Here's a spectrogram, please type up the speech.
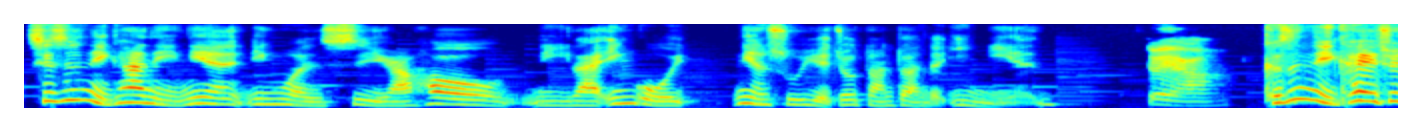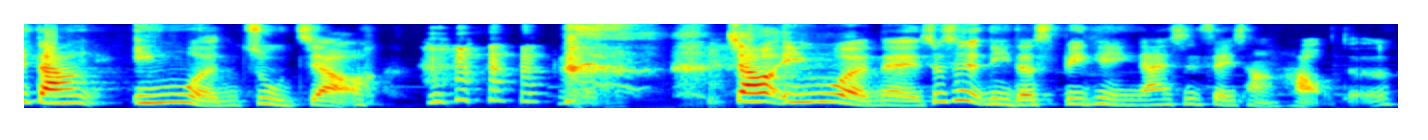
其实你看，你念英文系，然后你来英国念书也就短短的一年，对啊。可是你可以去当英文助教，教英文诶，就是你的 speaking 应该是非常好的。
